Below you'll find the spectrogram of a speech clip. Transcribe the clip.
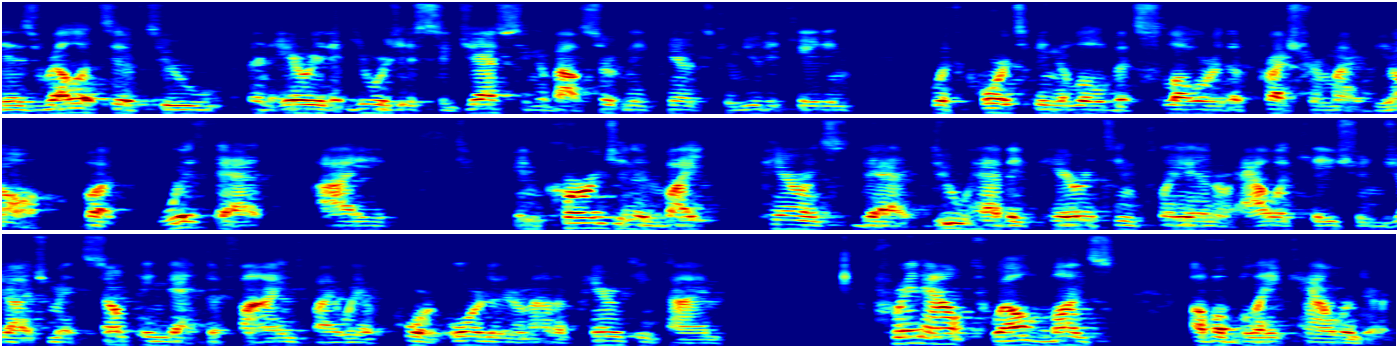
is relative to an area that you were just suggesting about certainly parents communicating with courts being a little bit slower, the pressure might be off. But with that, I encourage and invite parents that do have a parenting plan or allocation judgment, something that defines by way of court order their amount of parenting time, print out 12 months of a blank calendar.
